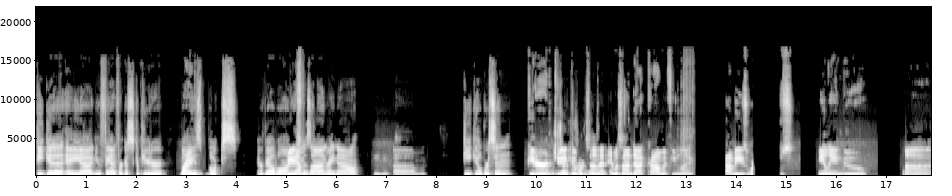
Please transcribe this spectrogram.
Pete get a, a, uh new fan for his computer. Buy Right. his books. They're available on Please. Amazon right now. Mhm. Um, Pete Gilbertson. Peter Um, J. try to provide the Gilbertson at Amazon.com if you like zombies, werewolves, alien goo. Uh,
